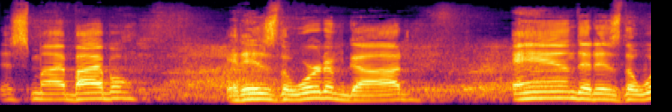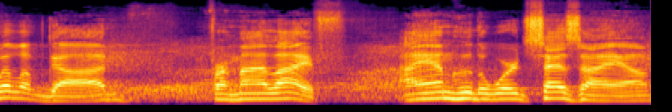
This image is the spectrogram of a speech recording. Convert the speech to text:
This is my Bible. It is the Word of God, and it is the will of God for my life. I am who the Word says I am.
